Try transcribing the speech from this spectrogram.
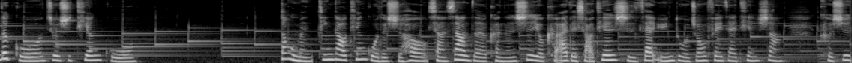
的国就是天国。当我们听到天国的时候，想象的可能是有可爱的小天使在云朵中飞在天上。可是，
